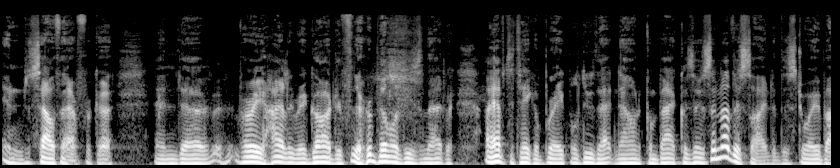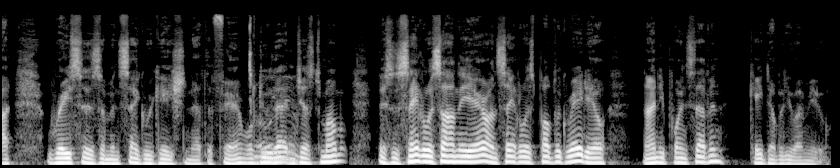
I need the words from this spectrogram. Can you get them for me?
in South Africa, and uh, very highly regarded for their abilities in that. I have to take a break. We'll do that now and come back because there's another side of the story about racism and segregation at the fair, and we'll do oh, that yeah. in just a moment. This is St. Louis on the Air on St. Louis Public Radio, ninety point seven KWMU.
